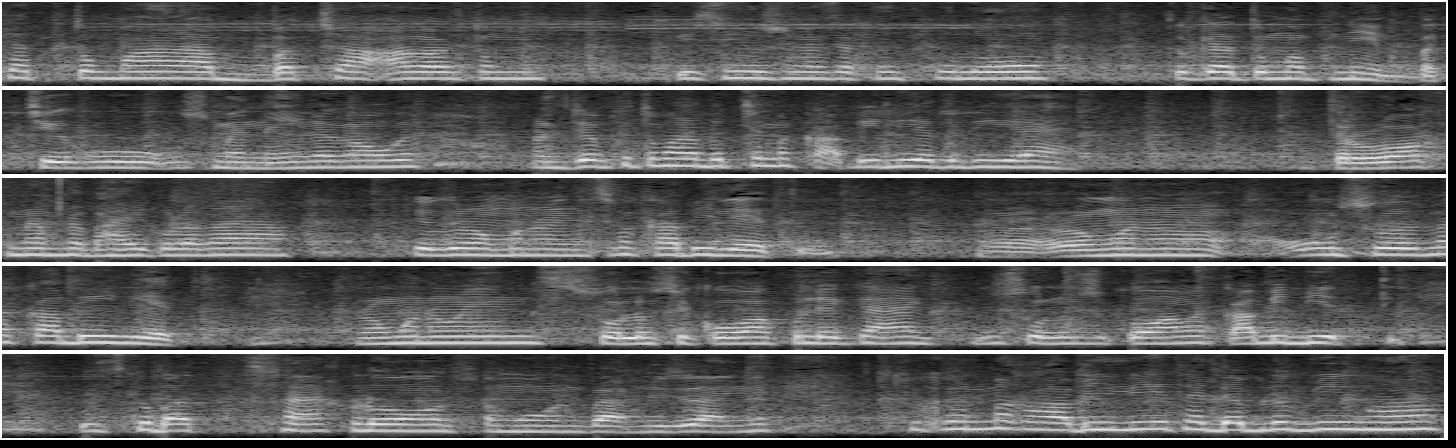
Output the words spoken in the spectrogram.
क्या तुम्हारा बच्चा अगर तुम किसी उसमें सक्सेसफुल हो तो क्या तुम अपने बच्चे को उसमें नहीं लगाओगे? और जबकि तुम्हारे बच्चे में काबिलियत भी है। तो रॉक ने अपने भाई को लगाया क्योंकि रोमन रेंस में काबिलियत थी। रोमन में काबिलियत थी रोमन रेंस सोलो सिकोवा को लेकर आए सोलो सिकोवा में काबिलियत थी उसके बाद सैकड़ों और समोन फैमिली से आएँगे, क्योंकि उनमें काबिलियत है डब्ल्यू वहाँ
